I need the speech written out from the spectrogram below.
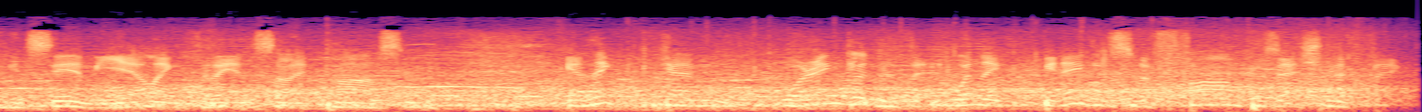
you can see him yelling for the inside pass. And, I think um, where England, have, when they've been able to sort of farm possession effectively.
